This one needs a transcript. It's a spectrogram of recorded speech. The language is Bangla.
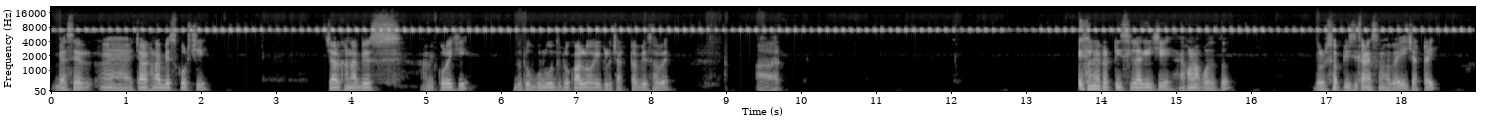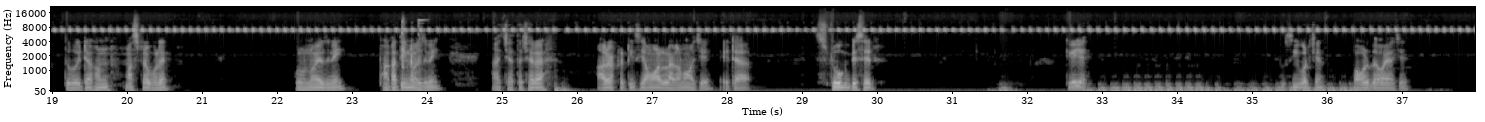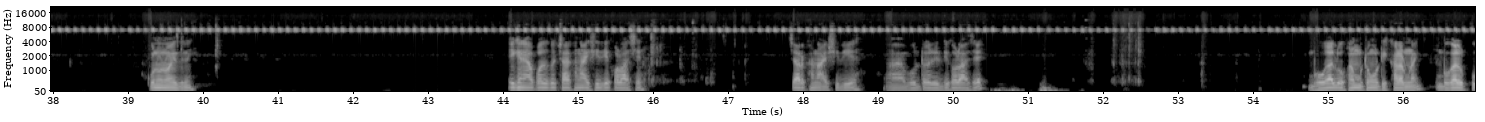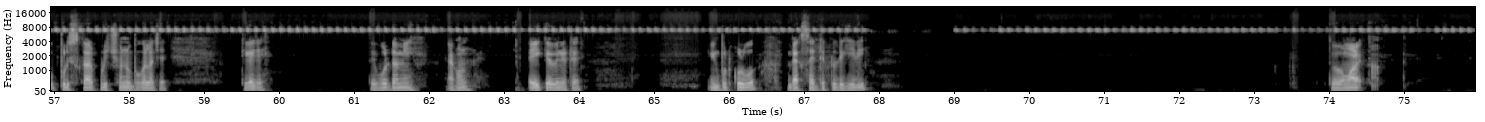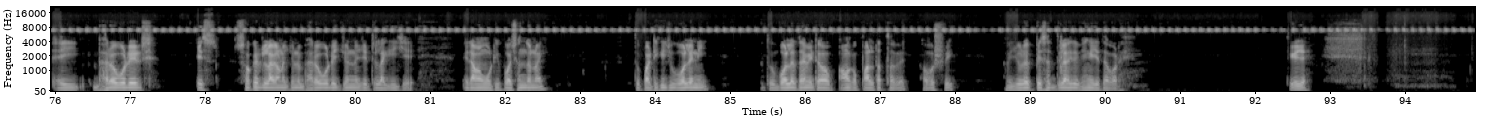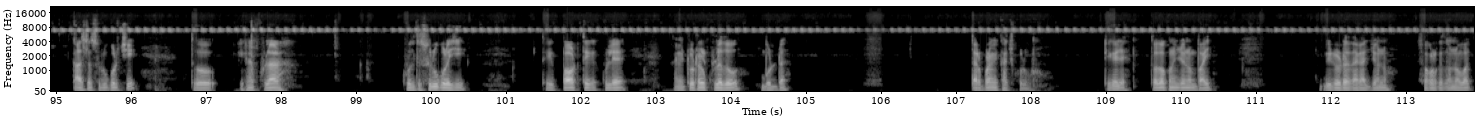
ব্যাসের চারখানা বেস করছি। চারখানা বেস আমি করেছি। দুটো ব্লু দুটো কালো এগুলো চারটা বেস হবে। আর এখানে একটা টিসি লাগিয়েছি এখন আপাতত। এগুলো সব টিসি কানেকশন হবে এই চারটাই। তো এটা এখন মাস্টার বলে কোনো নয়েজ নেই, ফাঁকাতেই নয়েজ নেই। আচ্ছা তাছাড়া আরও একটা টিসি আমার লাগানো আছে, এটা স্ট্রোক বেসের ঠিক আছে? বুঝতেই পারছেন পাওয়ার দেওয়া আছে। কোনো নয়েজ নেই। এখানে আপাতত চারখানা আইসি দিয়ে করা আছে। চারখানা আইসি দিয়ে বোর্ডটা রেডি করা আছে। ভোগাল ওখানে মোটামুটি খারাপ নয়। ভোগাল খুব পরিষ্কার, পরিচ্ছন্ন ভোগাল আছে। ঠিক আছে? তো এই বোর্ডটা আমি এখন এই ক্যাবিনেটে ইনপুট করব। ব্যাক সাইডটা একটু দেখিয়ে দিই। তো আমার এই ভ্যারো বোর্ডের এই সকেট লাগানোর জন্য ভ্যারো বোর্ডের জন্য যেটা লাগিয়েছে, এটা আমার মোটেই পছন্দ নয়। তো পার্টি কিছু বলেনি। তো বলে তো আমি এটা আমাকে পাল্টাতে হবে, অবশ্যই। আমি জোরে প্রেশার দিলে হয়তো ভেঙে যেতে পারে। ঠিক আছে? কাজটা শুরু করছি। তো এখানে খোলা, খুলতে শুরু করেছি। তো এই পাওয়ার থেকে খুলে আমি টোটাল খুলে দেবো বোর্ডটা তারপর আমি কাজ করব। ঠিক আছে? ততক্ষণের জন্য বাই ভিডিওটা দেখার জন্য। সকলকে ধন্যবাদ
